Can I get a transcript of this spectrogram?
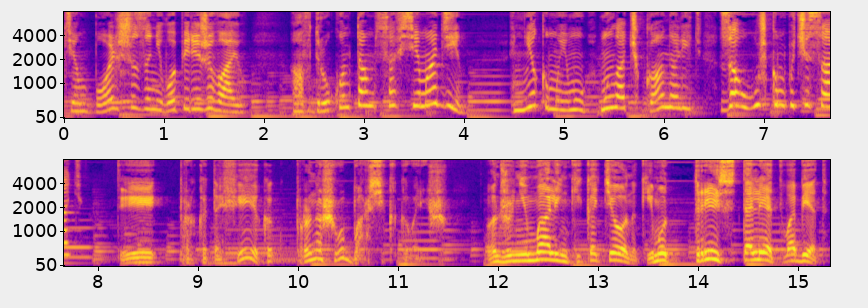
Тем больше за него переживаю. А вдруг он там совсем один? Некому ему молочка налить, за ушком почесать. Ты про Котофея как про нашего Барсика говоришь Он же не маленький котенок, ему 300 лет в обед.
